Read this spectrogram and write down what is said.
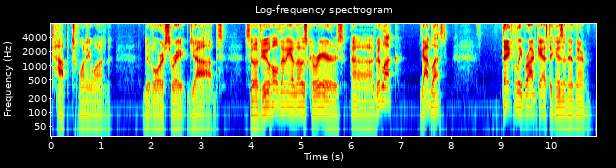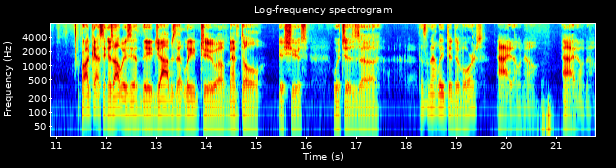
top 21 divorce rate jobs. So if you hold any of those careers, uh, good luck. God bless. Thankfully, broadcasting isn't in there. Broadcasting is always in the jobs that lead to uh, mental issues, which is, uh, doesn't that lead to divorce? I don't know. I don't know.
